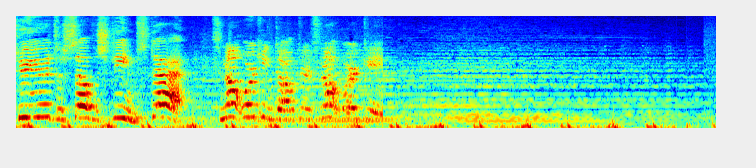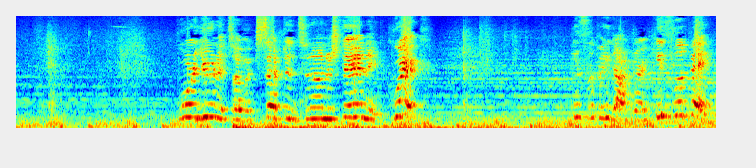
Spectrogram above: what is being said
Two units of self-esteem, stat. It's not working, doctor. It's not working. Four units of acceptance and understanding, quick! He's slipping, doctor. He's slipping.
